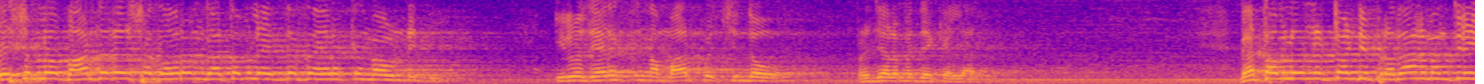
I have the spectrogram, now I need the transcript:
దేశంలో భారతదేశ గౌరవం గతంలో ఎంత ఏ రకంగా ఉండింది? ఈరోజు ఏ రకంగా మార్పు వచ్చిందో ప్రజల మీదకి వెళ్ళాలి. గతంలో ఉన్నటువంటి ప్రధానమంత్రి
